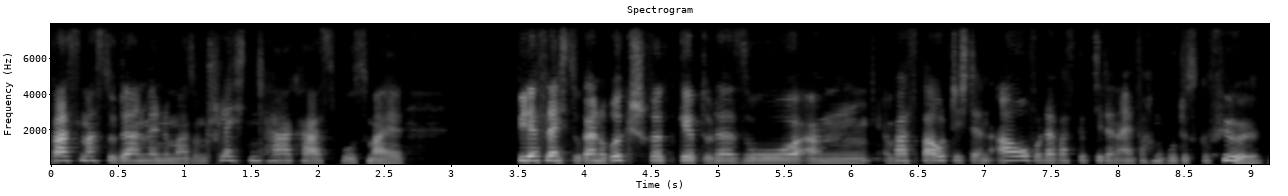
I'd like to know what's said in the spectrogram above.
Was machst du dann, wenn du mal so einen schlechten Tag hast, wo es mal wieder vielleicht sogar einen Rückschritt gibt oder so? Ähm, was baut dich denn auf oder was gibt dir dann einfach ein gutes Gefühl?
